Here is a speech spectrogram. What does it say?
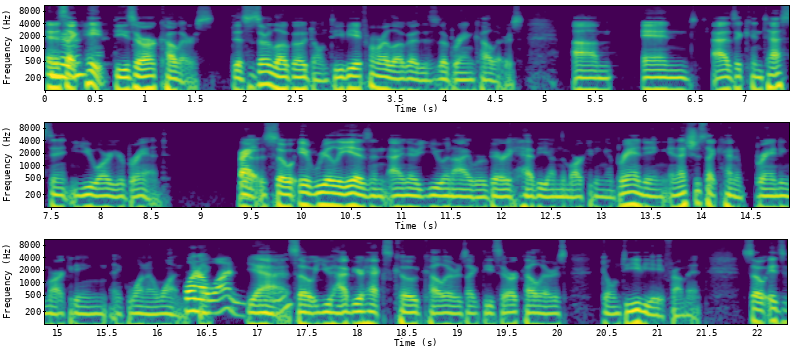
And mm-hmm. it's like, hey, these are our colors. This is our logo. Don't deviate from our logo. This is our brand colors. Um, and as a contestant, you are your brand. Right. You know, so it really is. And I know you and I were very heavy on the marketing and branding. And that's just like kind of branding marketing, like 101. 101. Like, yeah. Mm-hmm. So you have your hex code colors, like these are our colors. Don't deviate from it. So it's,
